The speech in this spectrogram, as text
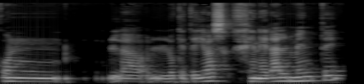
con, lo que te llevas generalmente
